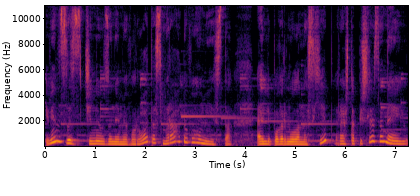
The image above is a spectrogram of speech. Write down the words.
і він зачинив за ними ворота смарагдового міста. Еллі повернула на схід, решта пішли за нею.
